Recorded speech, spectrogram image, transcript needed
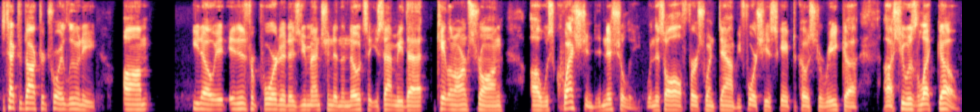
Detective Doctor Troy Looney. Um, you know, it, it is reported, as you mentioned in the notes that you sent me, that Kaitlin Armstrong uh, was questioned initially when this all first went down before she escaped to Costa Rica. Uh, she was let go.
